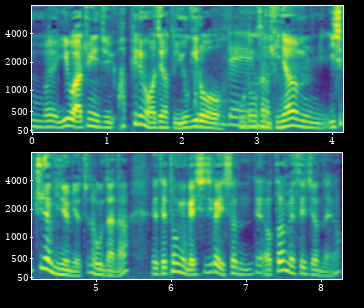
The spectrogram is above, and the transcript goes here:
뭐 이 와중에 이제 하필이면 어제가 또 6.15 네, 공동선언 그렇죠. 기념 20주년 기념이었죠 더군다나 대통령 메시지가 있었는데 어떤 메시지였나요?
